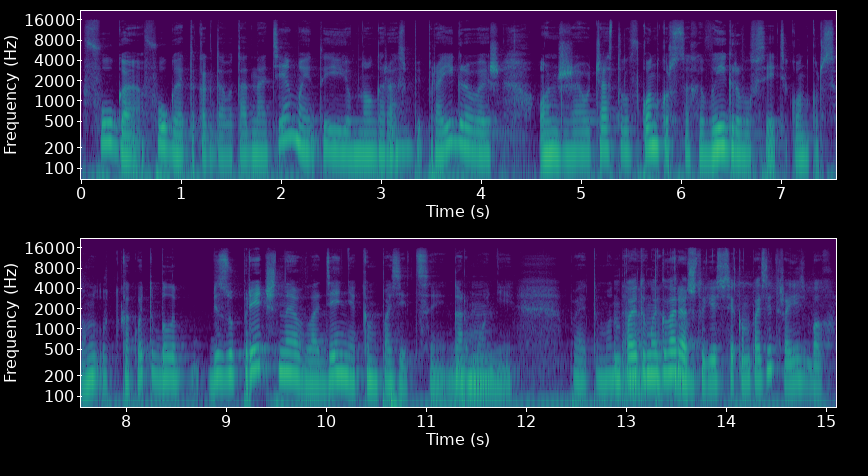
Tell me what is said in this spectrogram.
Фуга, фуга — это когда вот одна тема, и ты ее много раз mm-hmm. проигрываешь. Он же участвовал в конкурсах и выигрывал все эти конкурсы. Он вот какое-то было безупречное владение композицией, гармонией. Mm-hmm. Поэтому, ну, да, Поэтому и говорят, что есть все композиторы, а есть Бах,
